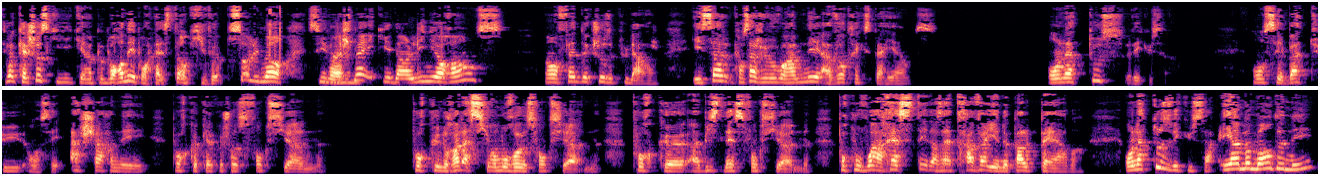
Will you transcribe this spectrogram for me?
Tu vois, quelque chose qui, qui est un peu borné pour l'instant, qui veut absolument suivre un mm. chemin et qui est dans l'ignorance, en fait, de quelque chose de plus large. Et ça, pour ça, je vais vous ramener à votre expérience. On a tous vécu ça. On s'est battu, on s'est acharné pour que quelque chose fonctionne pour qu'une relation amoureuse fonctionne, pour qu'un business fonctionne, pour pouvoir rester dans un travail et ne pas le perdre. On a tous vécu ça. Et à un moment donné,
